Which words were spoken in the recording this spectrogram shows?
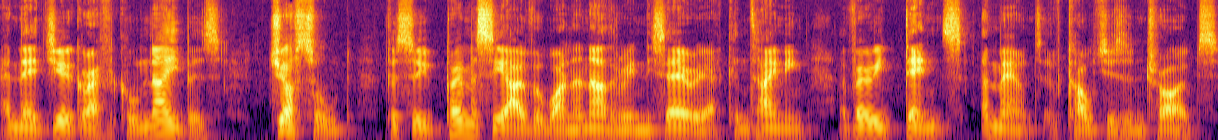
and their geographical neighbours jostled for supremacy over one another in this area, containing a very dense amount of cultures and tribes.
